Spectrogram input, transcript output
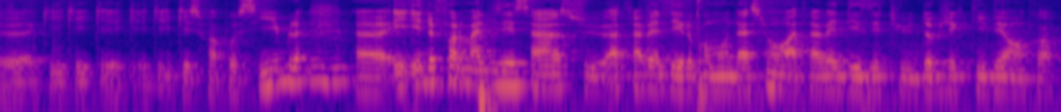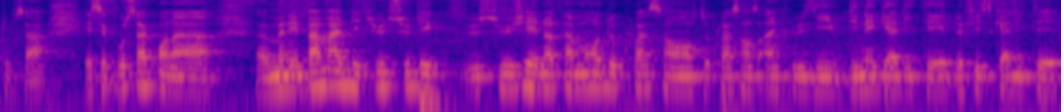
euh, qui, qui, qui, qui, soit possible mhm. euh, et, et, de formaliser ça sur, à travers des recommandations, à travers des études, d'objectiver encore tout ça. Et c'est pour ça qu'on a euh, mené pas mal d'études sur des sujets notamment de croissance, de croissance inclusive, d'inégalité, de fiscalité.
